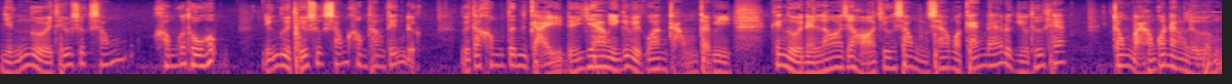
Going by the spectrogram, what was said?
Những người thiếu sức sống không có thu hút, những người thiếu sức sống không thăng tiến được. Người ta không tin cậy để giao những cái việc quan trọng, tại vì cái người này lo cho họ chưa xong làm sao mà cán đáng được nhiều thứ khác. Trong bạn không có năng lượng,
